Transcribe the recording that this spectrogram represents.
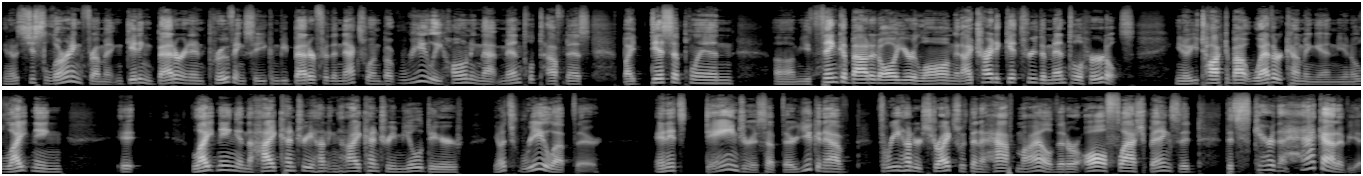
You know, it's just learning from it and getting better and improving so you can be better for the next one, but really honing that mental toughness by discipline. Um, you think about it all year long, and I try to get through the mental hurdles. You know, you talked about weather coming in, you know, lightning. It, lightning in the high country hunting high country mule deer you know, it's real up there and it's dangerous up there. You can have 300 strikes within a half mile that are all flash bangs that, that scare the heck out of you.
